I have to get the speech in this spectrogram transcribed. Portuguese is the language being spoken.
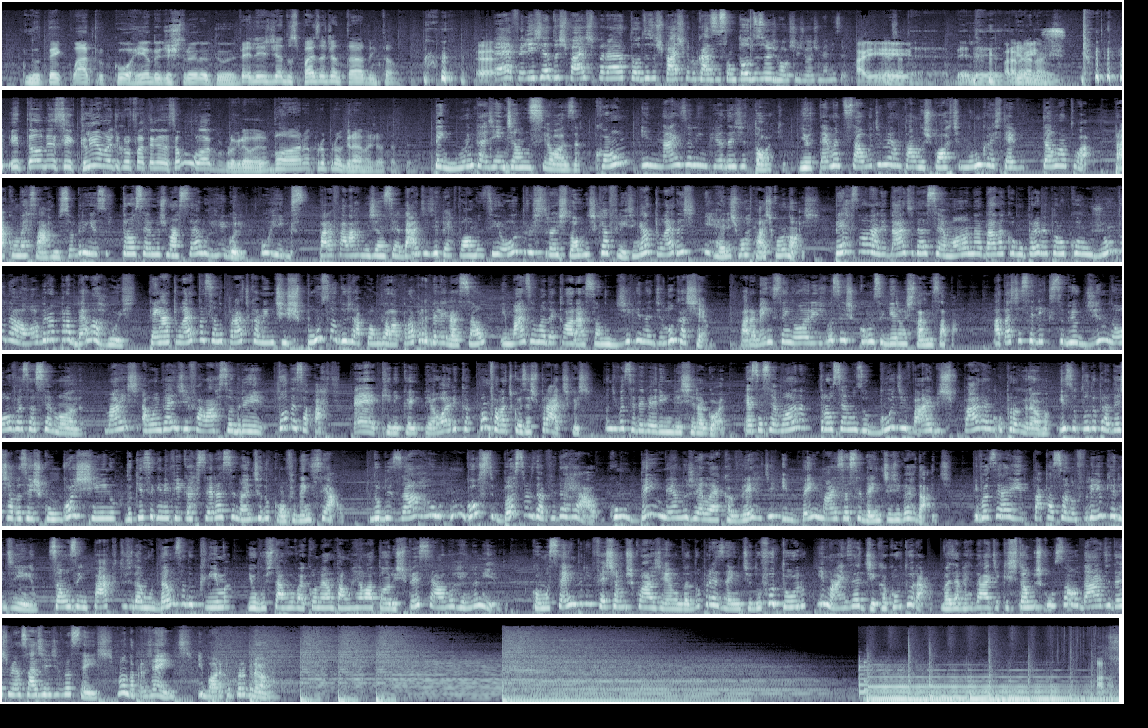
Tem quatro correndo e destruindo tudo. Feliz Dia dos Pais adiantado, então. É. é, feliz dia dos pais para todos os pais, que no caso são todos os hosts de hoje, menos eu. Aí. É, beleza. Parabéns. então, nesse clima de confraternização, vamos logo pro programa, né? Bora pro programa, JP. Tem muita gente ansiosa com e nas Olimpíadas de Tóquio. E o tema de saúde mental no esporte nunca esteve tão atual. Para conversarmos sobre isso, trouxemos Marcelo Rigoli, o Higgs, para falarmos de ansiedade de performance e outros transtornos que afligem atletas e réis mortais como nós. Personalidade da semana dada como prêmio pelo conjunto da obra para Bela Rus. Tem atleta sendo praticamente expulsa do Japão pela própria delegação e mais uma declaração digna de Lukashenko. Parabéns, senhores, vocês conseguiram estar no sapato. A taxa Selic subiu de novo essa semana, mas ao invés de falar sobre toda essa parte técnica e teórica, vamos falar de coisas práticas? Onde você deveria investir agora? Essa semana trouxemos o Good Vibes para o programa. Isso tudo para deixar vocês com um gostinho do que significa ser assinante do Confidencial. No bizarro, um Ghostbusters da vida real, com bem menos geleca verde e bem mais acidentes de verdade. E você aí, tá passando frio, queridinho? São os impactos da mudança do clima e o Gustavo vai comentar um relatório especial no Reino Unido. Como sempre, fechamos com a agenda do presente e do futuro e mais a dica cultural. Mas a verdade é que estamos com saudade das mensagens de vocês. Manda pra gente e bora pro programa.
